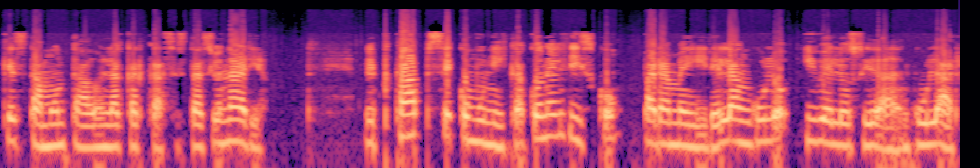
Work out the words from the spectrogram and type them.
que está montado en la carcasa estacionaria. El pickup se comunica con el disco para medir el ángulo y velocidad angular.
